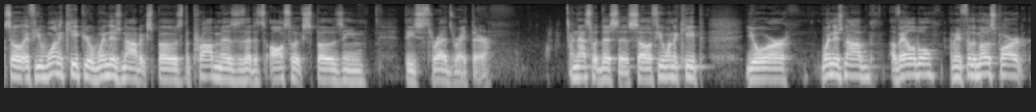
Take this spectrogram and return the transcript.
so if you want to keep your windage knob exposed, the problem is, is that it's also exposing these threads right there. And that's what this is. So if you want to keep your windage knob available. I mean, for the most part,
